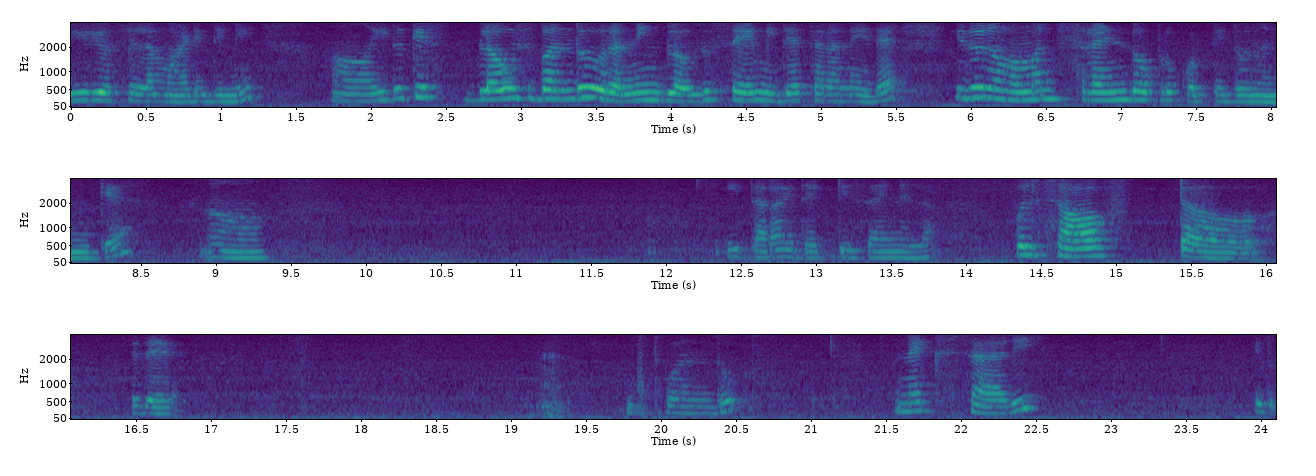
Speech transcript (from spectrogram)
ವೀಡಿಯೋಸ್ ಎಲ್ಲ ಮಾಡಿದ್ದೀನಿ. ಇದಕ್ಕೆ ಬ್ಲೌಸ್ ಬಂದು ರನ್ನಿಂಗ್ ಬ್ಲೌಸು ಸೇಮ್ ಇದೇ ಥರನೇ ಇದೆ. ಇದು ನಮ್ಮಮ್ಮನ ಫ್ರೆಂಡ್ ಒಬ್ಬರು ಕೊಟ್ಟಿದ್ದು ನನಗೆ. ಈ ಥರ ಇದೆ ಡಿಸೈನ್ ಎಲ್ಲ. ಫುಲ್ ಸಾಫ್ಟ್ ಇದೆ. ಇದು ಒಂದು. ನೆಕ್ಸ್ಟ್ ಸ್ಯಾರಿ ಇದು.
